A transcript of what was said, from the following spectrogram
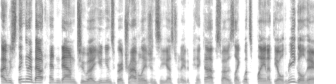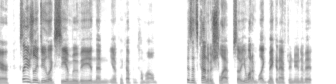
I was thinking about heading down to a Union Square travel agency yesterday to pick up. So I was like, "What's playing at the old Regal there?" Because I usually do like see a movie and then you know pick up and come home because it's kind of a schlep. So you want to like make an afternoon of it.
